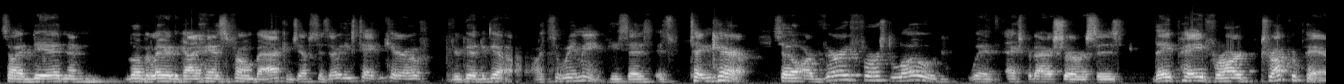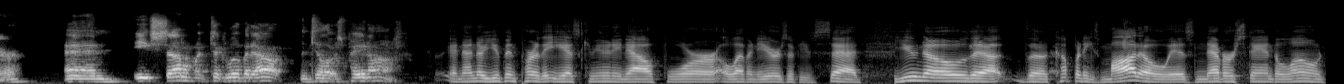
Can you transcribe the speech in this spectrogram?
So i did and then a little bit later the guy hands the phone back and jeff says everything's taken care of. You're good to go. I said what do you mean? He says it's taken care of. So our very first load with expediter services they paid for our truck repair and each settlement took a little bit out until it was paid off. And I know you've been part of the ES community now for 11 years, if you've said. You know that the company's motto is never stand alone.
